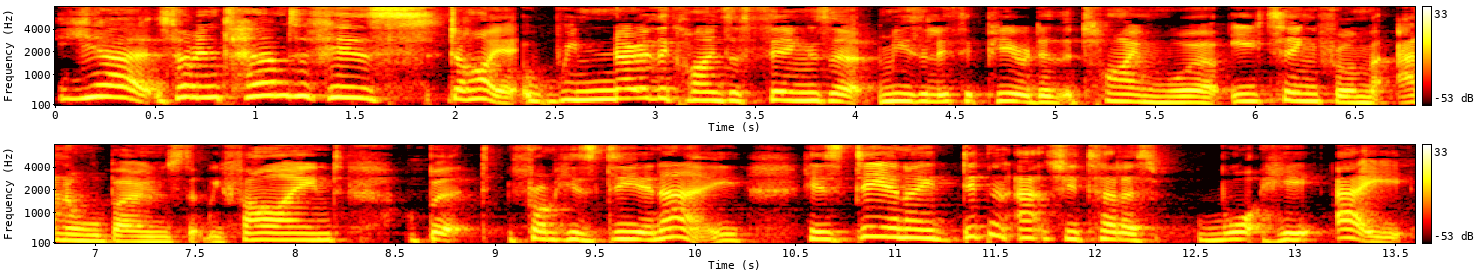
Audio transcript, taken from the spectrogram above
Yeah, so in terms of his diet, we know the kinds of things that Mesolithic period at the time were eating from animal bones that we find, but from his DNA, his DNA didn't actually tell us what he ate,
